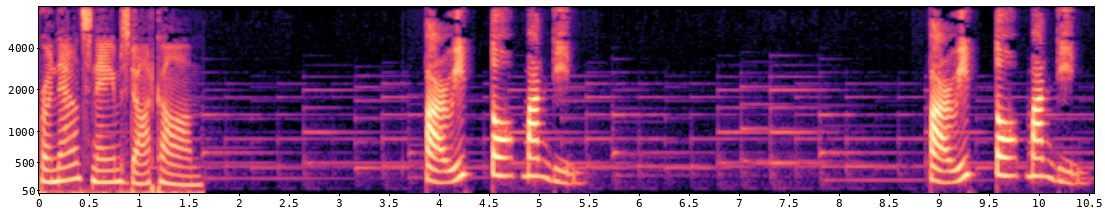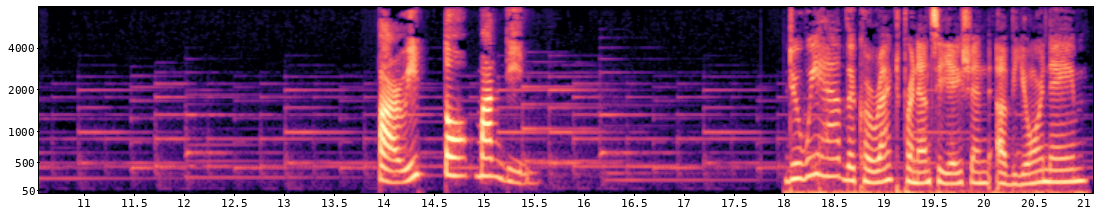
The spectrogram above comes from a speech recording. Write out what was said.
pronouncenames.com. Parito Mandin Parito Mandin Parito Mandin Do we have the correct pronunciation of your name?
